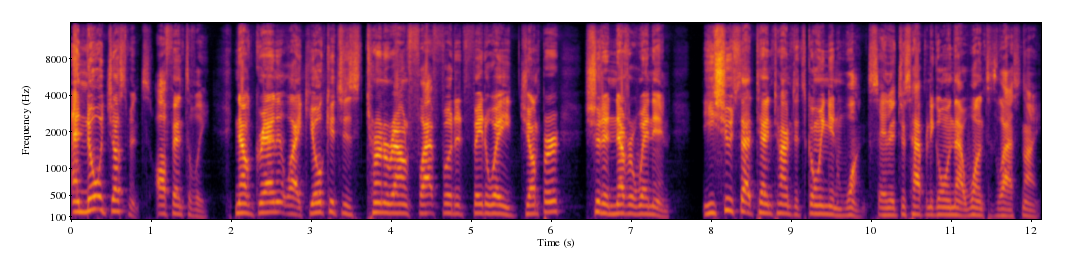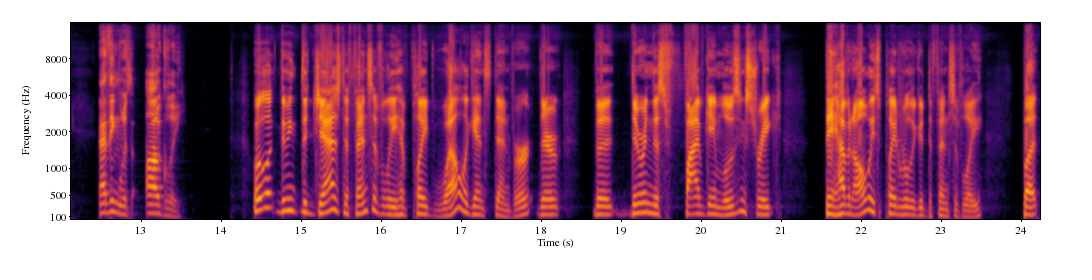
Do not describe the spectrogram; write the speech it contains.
And no adjustments offensively. Now, granted, like Jokic's turnaround, flat-footed, fadeaway jumper should have never went in. He shoots that ten times, it's going in once, and it just happened to go in that once as last night. That thing was ugly. Well, look, I mean, the Jazz defensively have played well against Denver. They're the they're in this five game losing streak. They haven't always played really good defensively, but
